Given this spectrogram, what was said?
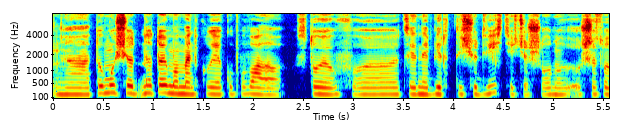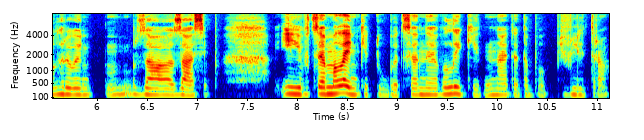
Е, Тому що на той момент, коли я купувала, стоїв е, цей набір 1200 чи що, ну, 600 гривень за засіб. І це маленькі туби, це не великі, знаєте, типу півлітра.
